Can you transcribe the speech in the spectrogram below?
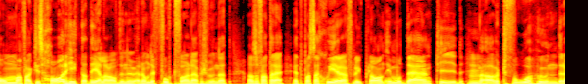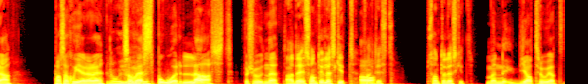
om man faktiskt har hittat delar av det nu eller om det fortfarande är försvunnet. Alltså fatta det, ett passagerarflygplan i modern tid Mm. med över 200 passagerare Oj, som oj, är spårlöst försvunnet. Ja, det, sånt är läskigt Ja. faktiskt. Sånt är läskigt. Men jag tror att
